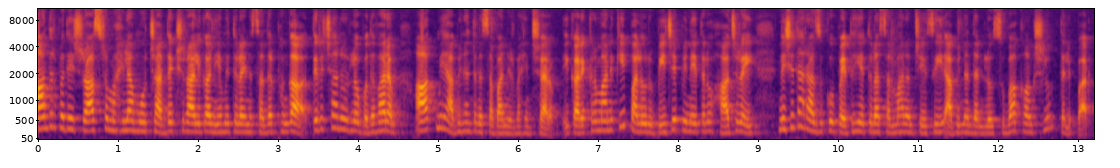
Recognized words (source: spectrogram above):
ఆంధ్రప్రదేశ్ రాష్ట్ర మహిళా మోర్చా అధ్యక్షురాలిగా నియమితులైన సందర్భంగా తిరుచానూరులో బుధవారం ఆత్మీయ అభినందన సభ నిర్వహించారు. ఈ కార్యక్రమానికి పలువురు బీజేపీ నేతలు హాజరై నిషితారాజుకు పెద్ద ఎత్తున సన్మానం చేసి అభినందనలు శుభాకాంక్షలు తెలిపారు.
